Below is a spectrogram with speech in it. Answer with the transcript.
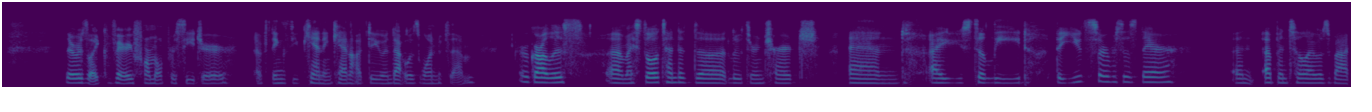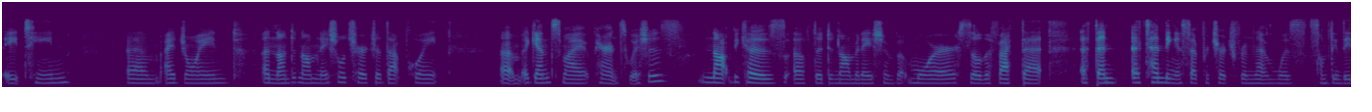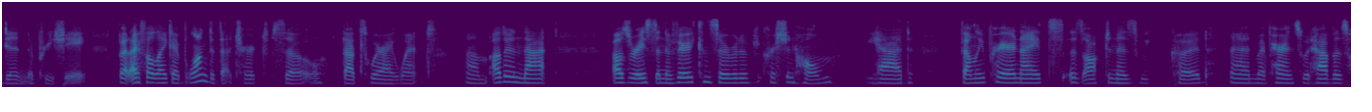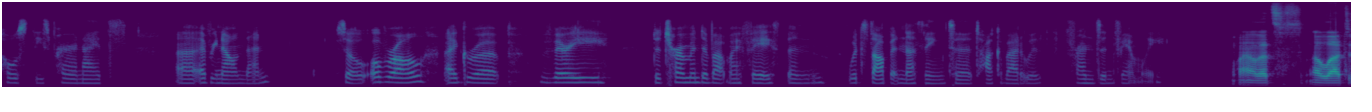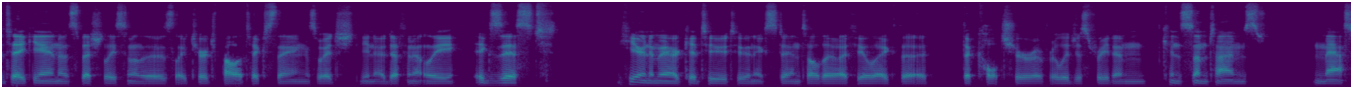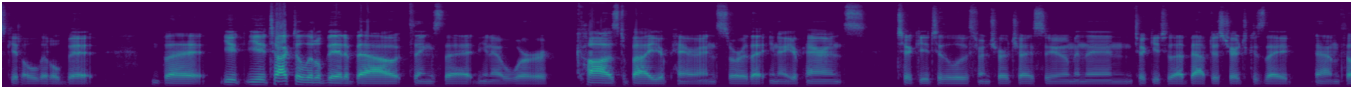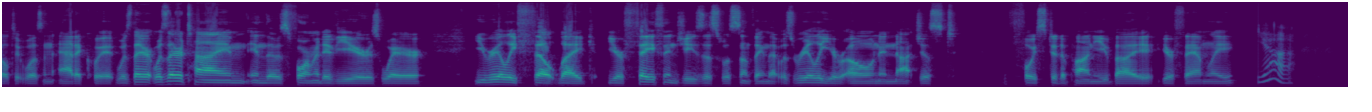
there was like very formal procedure of things you can and cannot do and that was one of them. Regardless um, i still attended the lutheran church and i used to lead the youth services there and up until i was about 18 um, i joined a non-denominational church at that point um, against my parents' wishes, not because of the denomination, but more so the fact that atten- attending a separate church from them was something they didn't appreciate. But I felt like I belonged at that church, so that's where I went. Um, other than that, I was raised in a very conservative Christian home. We had family prayer nights as often as we could, and my parents would have us host these prayer nights uh, every now and then. So overall, I grew up very determined about my faith and would stop at nothing to talk about it with friends and family. Wow, that's a lot to take in, especially some of those like church politics things, which, you know, definitely exist here in America too, to an extent, although I feel like the the culture of religious freedom can sometimes mask it a little bit. But you you talked a little bit about things that, you know, were caused by your parents or that, you know, your parents took you to the Lutheran church, I assume, and then took you to that Baptist church because they um, felt it wasn't adequate. Was there was there a time in those formative years where you really felt like your faith in Jesus was something that was really your own and not just foisted upon you by your family? Yeah.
